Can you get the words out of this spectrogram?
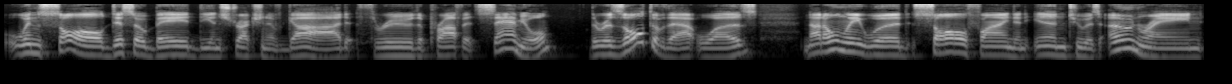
When Saul disobeyed the instruction of God through the prophet Samuel, the result of that was not only would Saul find an end to his own reign,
